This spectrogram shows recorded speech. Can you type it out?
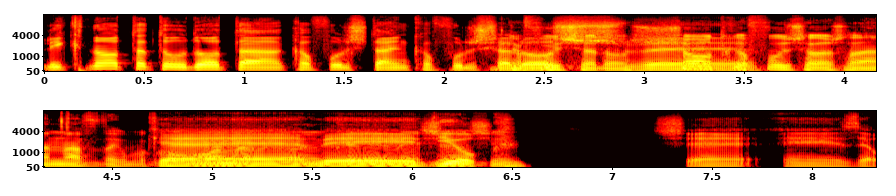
לקנות את התעודות הכפול 2 כפול 3. כפול 3, ו... שורט כפול 3 על הנסדק בקורונה. כן, בדיוק. שזהו.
